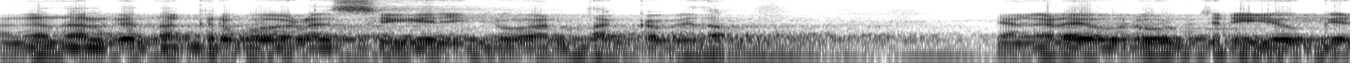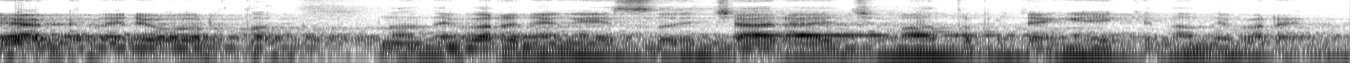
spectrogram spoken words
അങ്ങ് നൽകുന്ന കൃപകളെ സ്വീകരിക്കുവാൻ തക്കവിധം ഞങ്ങളെ ഓരോരുത്തരും യോഗ്യരാക്കുന്നതിനെ ഓർത്ത് നന്ദി പറഞ്ഞ് സ്തുതിച്ച് ആരാധിച്ച് മാത്രപ്രതി അങ്ങേക്ക് നന്ദി പറയുന്നു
